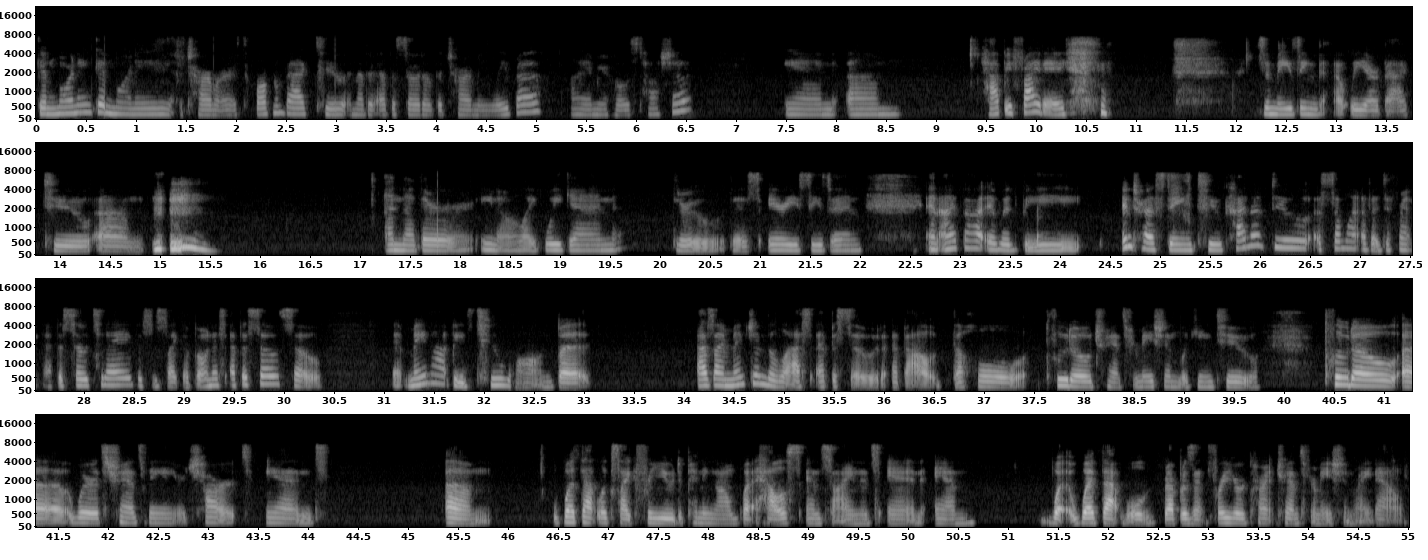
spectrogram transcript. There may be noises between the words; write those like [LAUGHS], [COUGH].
Good morning, good morning, Charmers. Welcome back to another episode of The Charming Libra. I am your host, Tasha, and um, happy Friday. [LAUGHS] it's amazing that we are back to um, [CLEARS THROAT] another, you know, like weekend through this Aries season. And I thought it would be interesting to kind of do a somewhat of a different episode today. This is like a bonus episode, so it may not be too long, but as I mentioned the last episode about the whole Pluto transformation, looking to Pluto, uh, where it's transiting in your chart, and um, what that looks like for you, depending on what house and sign it's in, and what what that will represent for your current transformation right now.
